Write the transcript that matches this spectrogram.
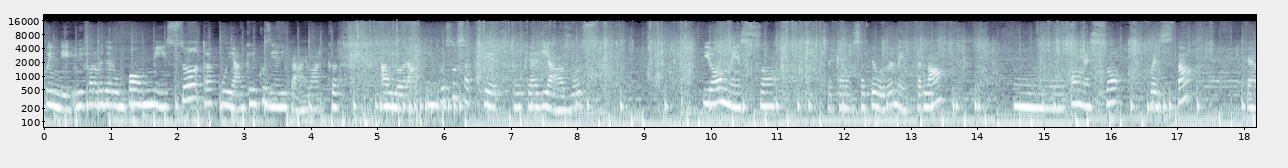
Quindi vi farò vedere un po' un misto, tra cui anche le cosine di Primark. Allora, in questo sacchetto che è di Asos, io ho messo, perché non sapevo dove metterla, mm, ho messo questa, che è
